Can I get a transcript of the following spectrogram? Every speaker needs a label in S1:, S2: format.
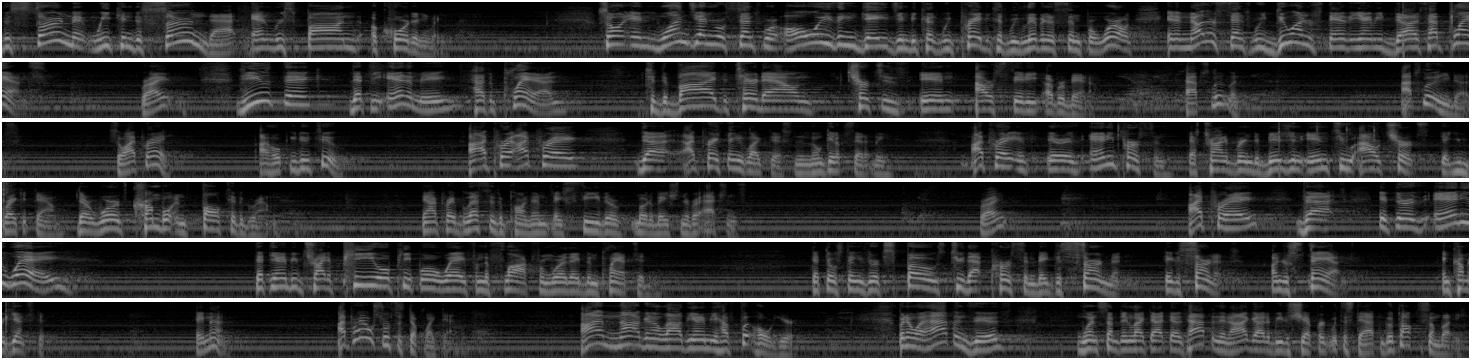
S1: in discernment, we can discern that and respond accordingly. So, in one general sense, we're always engaging because we pray because we live in a sinful world. In another sense, we do understand that the enemy does have plans, right? Do you think that the enemy has a plan to divide, to tear down churches in our city of Urbana? Absolutely. Absolutely, he does. So I pray. I hope you do too. I pray, I pray that I pray things like this, and don't get upset at me. I pray if there is any person that's trying to bring division into our church, that you break it down. Their words crumble and fall to the ground. Then I pray blessings upon them. They see their motivation of their actions. Right? I pray that if there's any way that the enemy try to peel people away from the flock from where they've been planted, that those things are exposed to that person. They discernment. They discern it, understand, and come against it. Amen. I pray all sorts of stuff like that. I'm not going to allow the enemy to have foothold here. But then what happens is, when something like that does happen, then I got to be the shepherd with the staff and go talk to somebody.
